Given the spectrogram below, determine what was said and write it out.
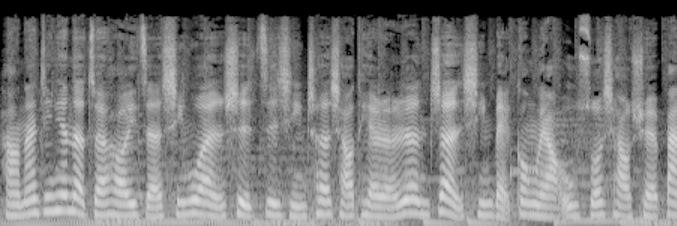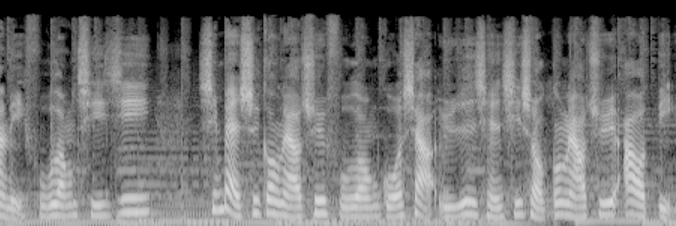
好，那今天的最后一则新闻是自行车小铁人认证，新北共寮五所小学办理福隆奇迹。新北市贡寮区福隆国小于日前携手贡寮区奥底、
